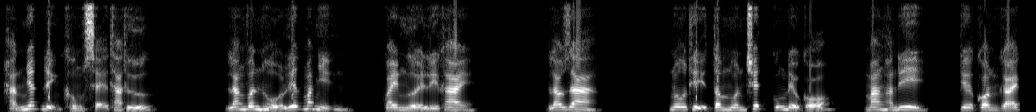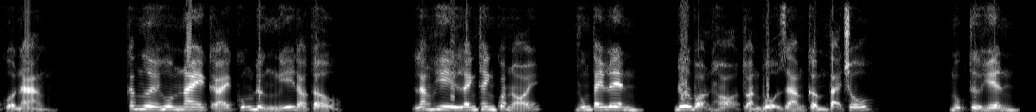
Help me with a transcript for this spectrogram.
hắn nhất định không sẽ tha thứ. Lăng Vân Hổ liếc mắt nhìn, quay người ly khai. Lao ra. Nô thị tâm muốn chết cũng đều có, mang hắn đi, kia con gái của nàng. Các ngươi hôm nay cái cũng đừng nghĩ đào tẩu. Lăng Hy lanh thanh quát nói, vung tay lên, đưa bọn họ toàn bộ giam cầm tại chỗ. Mục Tử Hiên,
